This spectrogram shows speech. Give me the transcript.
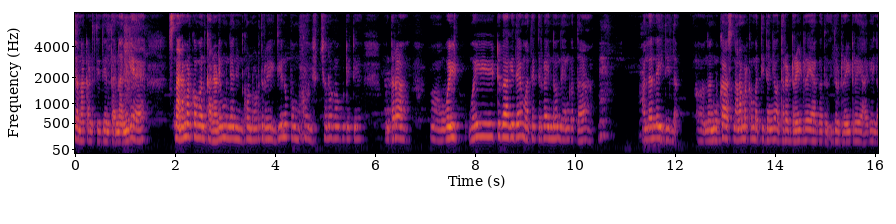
ಚೆನ್ನಾಗಿ ಕಾಣ್ತಿದೆ ಅಂತ. ನನಗೆ ಸ್ನಾನ ಮಾಡ್ಕೊಂಬಂದು ಕನ್ನಡಿ ಮುಂದೆ ನಿಂತ್ಕೊಂಡು ನೋಡಿದ್ರೆ ಇದೇನಪ್ಪ ಮುಖ ಇಷ್ಟು ಚೆನ್ನಾಗಿ ಆಗ್ಬಿಟ್ಟೈತೆ ಒಂಥರ ವೈಟ್ ವೈಟ್ಗಾಗಿದೆ ಮತ್ತು ತಿರ್ಗಾ ಇನ್ನೊಂದು ಏನು ಗೊತ್ತಾ? ಅಲ್ಲಲ್ಲೇ ಇದಿಲ್ಲ. ನನ್ನ ಮುಖ ಸ್ನಾನ ಮಾಡ್ಕೊಂಬತ್ತಿದ್ದಂಗೆ ಒಂಥರ ಡ್ರೈ ಡ್ರೈ ಆಗೋದು. ಇದು ಡ್ರೈ ಡ್ರೈ ಆಗಿಲ್ಲ.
